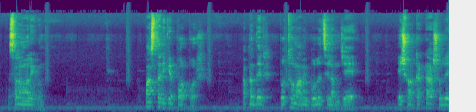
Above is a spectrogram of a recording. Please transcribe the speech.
আসসালামু আলাইকুম। পাঁচ তারিখের পর পর আপনাদের প্রথম আমি বলেছিলাম যে এই সরকারটা আসলে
